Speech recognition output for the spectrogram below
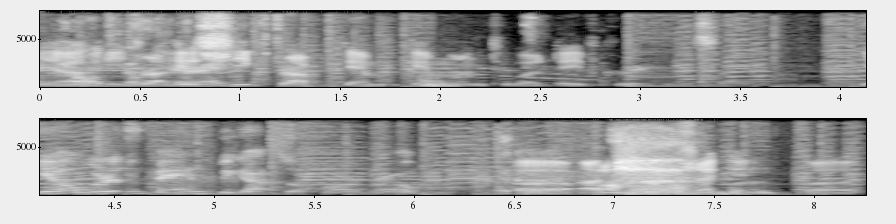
Yeah, he took dro- his Eric? Sheik dropped game game one to uh, Dave Crew. So Yo, what are the bands we got so far, bro? uh, I don't know, I'm checking, but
